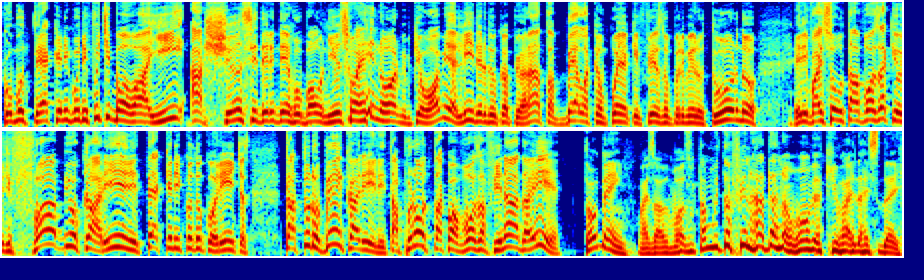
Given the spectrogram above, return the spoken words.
como técnico de futebol. Aí a chance dele derrubar o Nilson é enorme, porque o homem é líder do campeonato, a bela campanha que fez no primeiro turno. Ele vai soltar a voz aqui hoje. Fábio Carilli, técnico do Corinthians. Tá tudo bem, Carilli? Tá pronto? Tá com a voz afinada aí? Tô bem, mas a voz não tá muito afinada não. Vamos ver o que vai dar isso daí.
